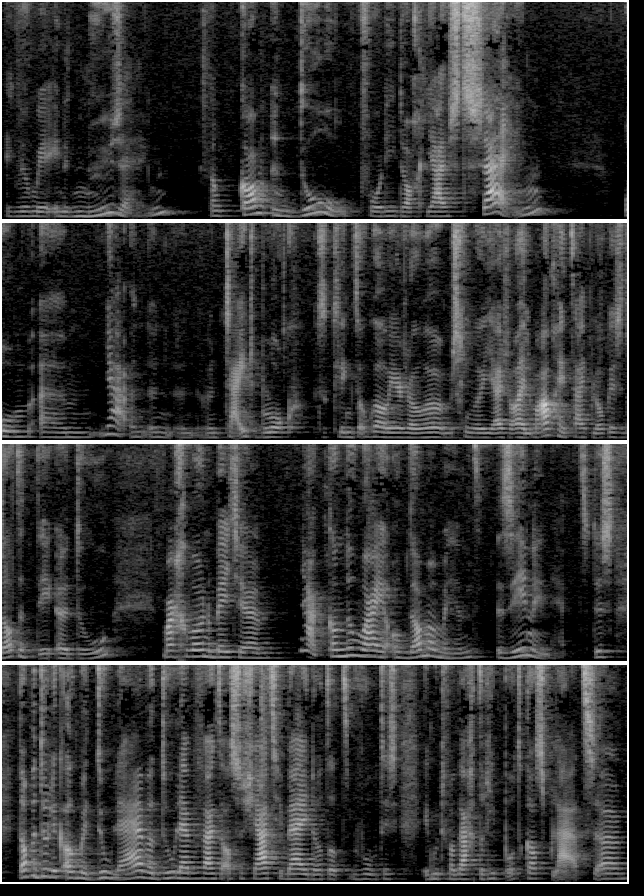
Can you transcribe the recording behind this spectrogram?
Ik wil meer in het nu zijn. Kan een doel voor die dag juist zijn om um, ja, een, een, een, een, tijdblok. Dat klinkt ook wel weer zo. Misschien wil je juist wel helemaal geen tijdblok. Is dat het uh, doel? Maar gewoon een beetje ja, kan doen waar je op dat moment zin in hebt. Dus dat bedoel ik ook met doelen. Hè? Want doelen hebben vaak de associatie bij dat dat bijvoorbeeld is: ik moet vandaag drie podcasts plaatsen.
